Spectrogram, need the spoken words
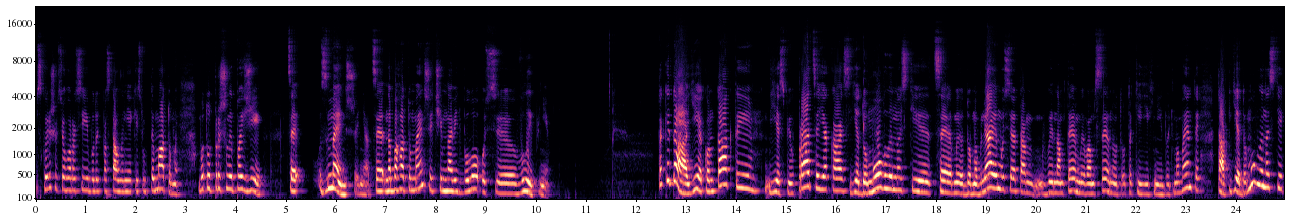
скоріше всього, Росії будуть поставлені якісь ультиматуми, бо тут прийшли пажі. Це зменшення, це набагато менше, чим навіть було ось е, в липні. Так і да, є контакти, є співпраця якась, є домовленості. Це ми домовляємося, там ви нам те, ми вам все. Ну то такі їхні йдуть моменти. Так, є домовленості.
